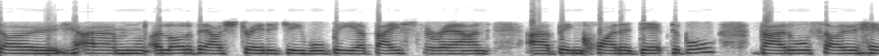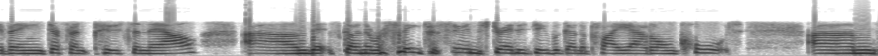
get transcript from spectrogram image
So um, a lot of our strategy will be based around uh, being quite adaptable, but also having different personnel um, that's going to reflect a certain strategy we're going to play out on court. Um,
